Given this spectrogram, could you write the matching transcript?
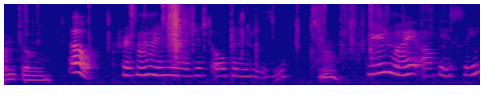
I'm filming. Oh, for some reason I just opened easy. Oh. Green, white, obviously.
